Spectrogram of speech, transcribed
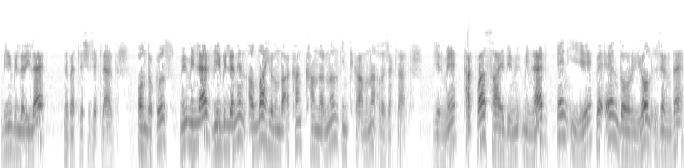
birbirleriyle nöbetleşeceklerdir. 19. Müminler birbirlerinin Allah yolunda akan kanlarının intikamını alacaklardır. 20. Takva sahibi müminler en iyi ve en doğru yol üzerinde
